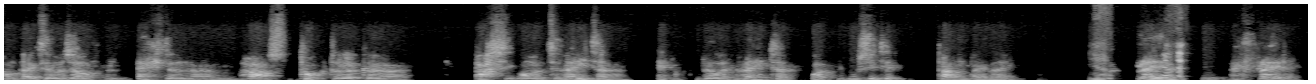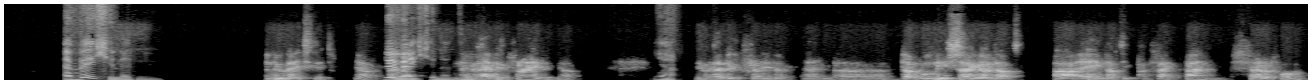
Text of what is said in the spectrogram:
ontdekte in mezelf een echt een um, hartstochtelijke passie om het te weten. Ik wil het weten. Wat, hoe zit het dan bij mij? Ja. Vrede. Echt vrede. En weet je het nu? En nu weet ik het. Ja. Nu en weet je het. Nu heb ik vrede, ja. Ja. Nu heb ik vrede. En uh, dat wil niet zeggen dat A1 dat ik perfect ben, verre van.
